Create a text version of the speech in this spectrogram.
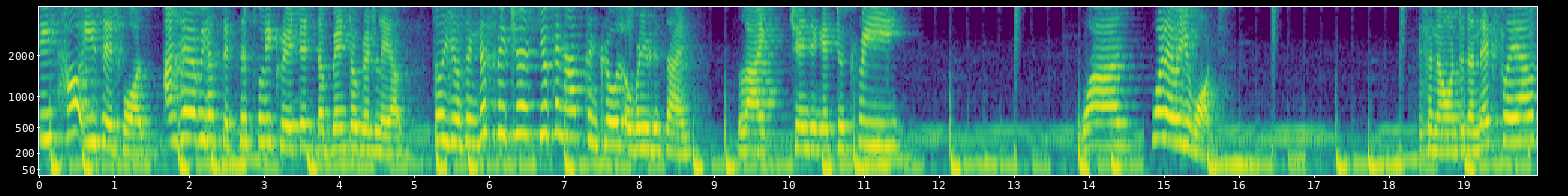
See how easy it was. And here we have successfully created the bento grid layout. So using this feature, you can have control over your design, like changing it to 3, 1, whatever you want. So now on to the next layout.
